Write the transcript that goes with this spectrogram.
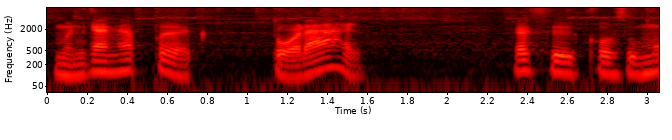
เหมือนกันครับ เปิดตั๋วได้ ก็คือโกซูโม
